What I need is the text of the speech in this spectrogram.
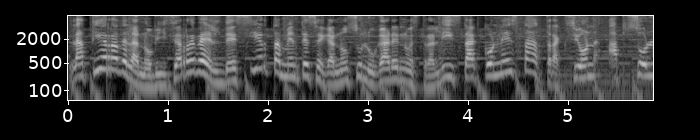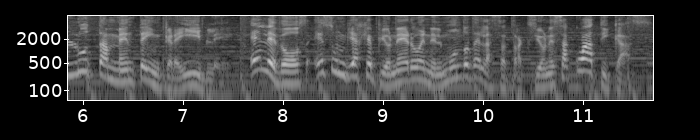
La Tierra de la Novicia Rebelde ciertamente se ganó su lugar en nuestra lista con esta atracción absolutamente increíble. L2 es un viaje pionero en el mundo de las atracciones acuáticas.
